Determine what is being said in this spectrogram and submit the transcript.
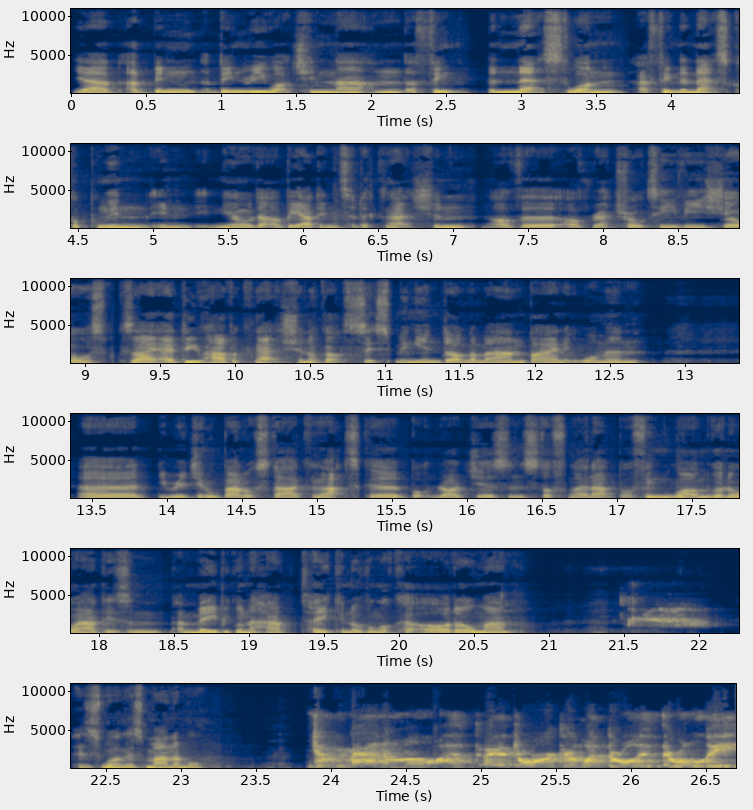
yeah, I've been I've been rewatching that, and I think the next one, I think the next couple in, in you know that I'll be adding to the collection of uh, of retro TV shows because I, I do have a collection. I've got Six Million Dollar Man, Bionic Woman, uh, the original Battlestar Galactica, Buck Rogers, and stuff like that. But I think what I'm going to add is I'm, I'm maybe going to have take another look at Automan as well as Manimal. Yeah, Manimal, I, adore. They're like they're only they're only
